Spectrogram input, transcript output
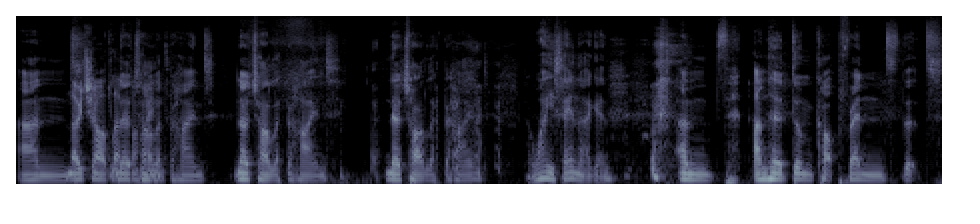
and No Child Left no Behind. child left behind, no child left behind, no child left behind. Why are you saying that again? And and her dumb cop friend that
